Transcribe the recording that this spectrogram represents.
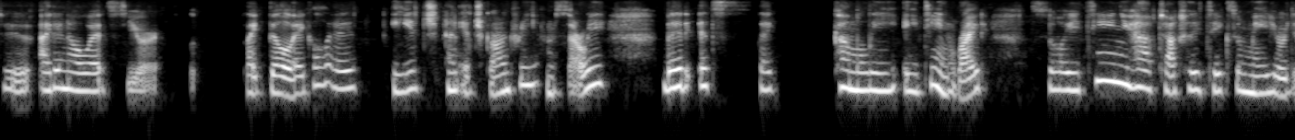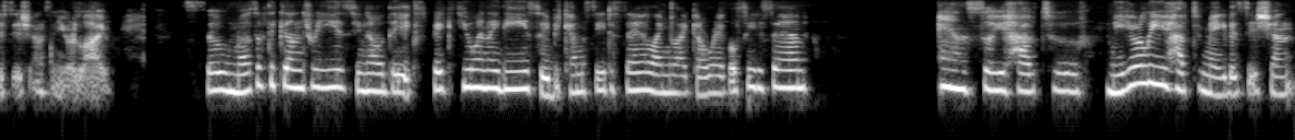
to i don't know what's your like the legal age each and each country i'm sorry but it's like commonly 18 right? So 18 you have to actually take some major decisions in your life. So most of the countries you know they expect you an id so you become a citizen like like a regular citizen. And so you have to majorly you have to make a decision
